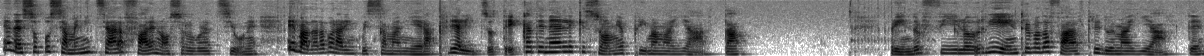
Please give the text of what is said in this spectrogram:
e adesso possiamo iniziare a fare la nostra lavorazione. E vado a lavorare in questa maniera. Realizzo 3 catenelle che sono la mia prima maglia alta. Prendo il filo rientro e vado a fare altre due maglie alte.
